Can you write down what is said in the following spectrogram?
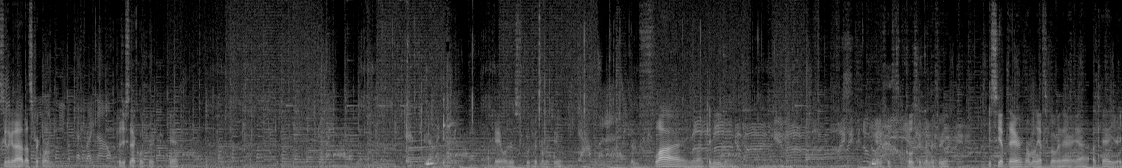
See, look at that? That's trick one. Aim a catch right now. Did you see that cool trick? Yeah. No, I don't. Okay, well here's cool trick number two. And fly like an eagle. Waiting for cool trick number three. You see up there? Normally you have to go over there, yeah? Okay, you ready,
